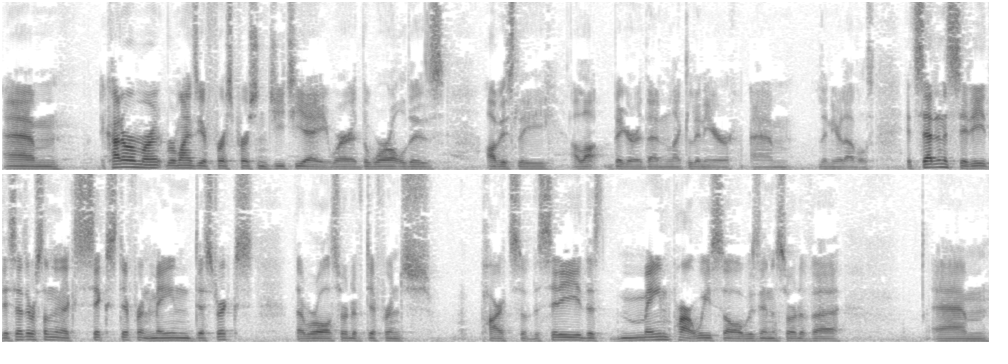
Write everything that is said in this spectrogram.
Um, it kind of rem- reminds me of first person GTA, where the world is obviously a lot bigger than like linear um, linear levels. It's set in a city. They said there were something like six different main districts that were all sort of different parts of the city. The main part we saw was in a sort of a, um,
